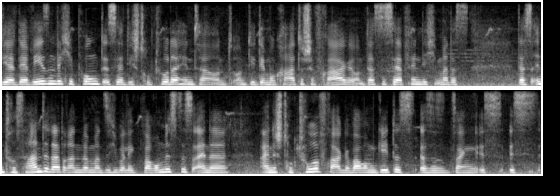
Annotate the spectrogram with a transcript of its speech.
der, der wesentliche Punkt ist ja die Struktur dahinter und, und die demokratische Frage. Und das ist ja, finde ich, immer das, das Interessante daran, wenn man sich überlegt, warum ist das eine, eine Strukturfrage? Warum geht es, also sozusagen ist, ist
